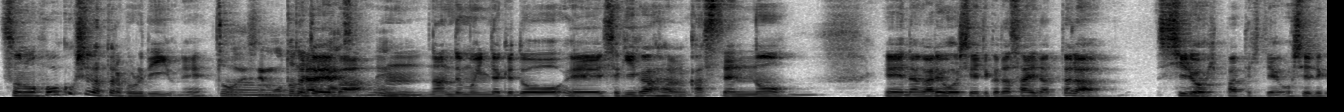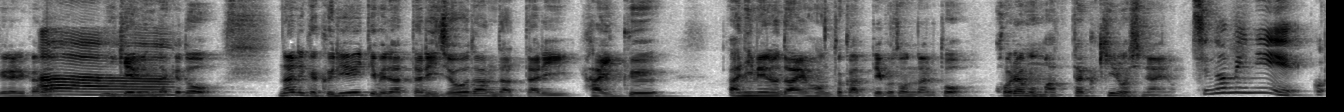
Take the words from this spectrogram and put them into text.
その報告書だったらこれでいいよね。そうですね、うん求められ例えば、ないですよね。うん、何でもいいんだけど、えー関ヶ原の合戦の、えー流れを教えてくださいだったら、資料を引っ張ってきて教えてくれるからいけるんだけど、何かクリエイティブだったり、冗談だったり、俳句、アニメの台本とかっていうことになると、これはもう全く機能しないの。ちなみにこ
